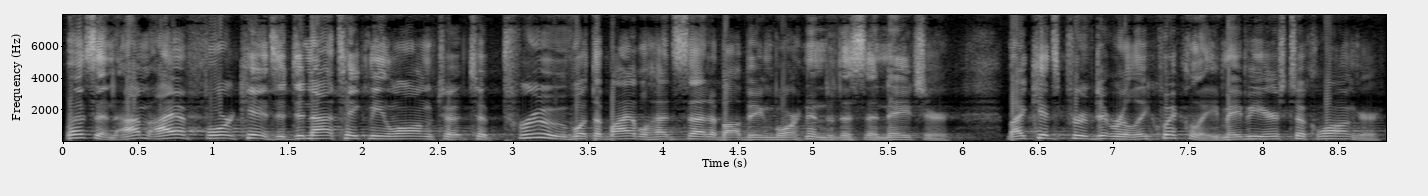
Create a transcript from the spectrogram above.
Listen, I'm, i have four kids. It did not take me long to, to prove what the Bible had said about being born into this in nature. My kids proved it really quickly. Maybe yours took longer.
